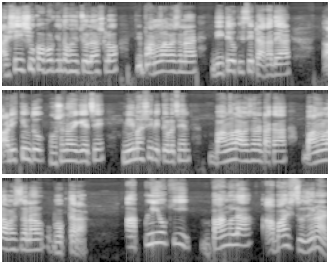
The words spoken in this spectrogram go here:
আর সেই সুখবর কিন্তু আমাদের চলে আসলো যে বাংলা আবাস যোজনার দ্বিতীয় কিস্তি টাকা দেওয়ার তারিখ কিন্তু ঘোষণা হয়ে গিয়েছে। মে মাসে পেতে চলেছেন বাংলা আবাস যোজনার টাকা, বাংলা আবাস যোজনার উপভোক্তারা। আপনিও কি বাংলা আবাস যোজনার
